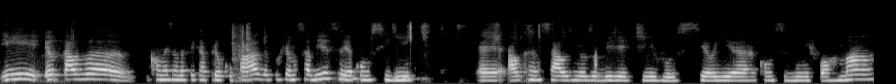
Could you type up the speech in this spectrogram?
E eu estava começando a ficar preocupada porque eu não sabia se eu ia conseguir é, alcançar os meus objetivos, se eu ia conseguir me formar,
